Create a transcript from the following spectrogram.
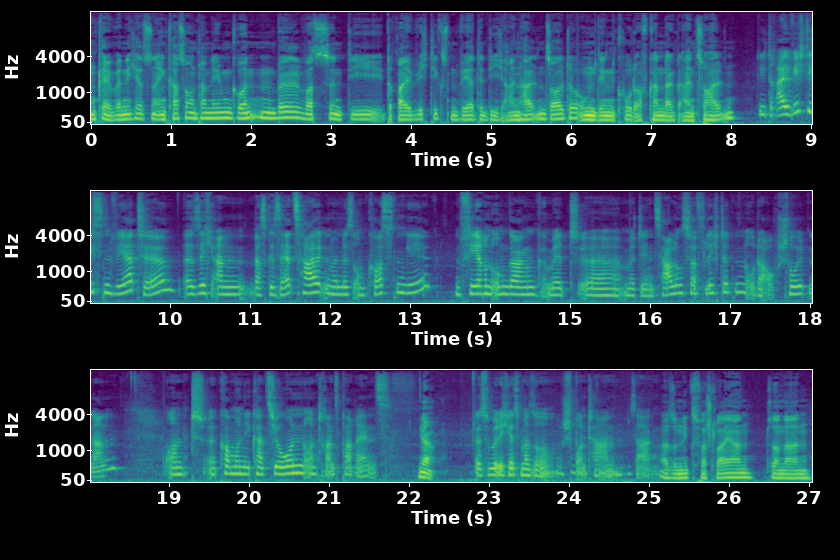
Okay, wenn ich jetzt ein Inkasso-Unternehmen gründen will, was sind die drei wichtigsten Werte, die ich einhalten sollte, um den Code of Conduct einzuhalten? Die drei wichtigsten Werte, äh, sich an das Gesetz halten, wenn es um Kosten geht, einen fairen Umgang mit, äh, mit den Zahlungsverpflichteten oder auch Schuldnern und äh, Kommunikation und Transparenz. Ja. Das würde ich jetzt mal so spontan sagen. Also nichts verschleiern, sondern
